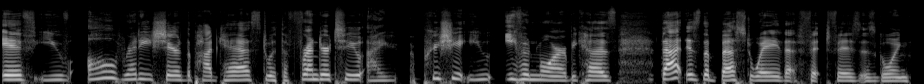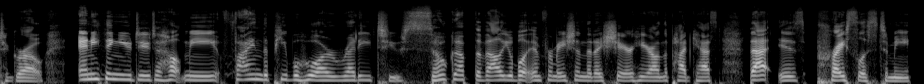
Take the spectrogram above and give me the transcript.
if you've already shared the podcast with a friend or two, I appreciate you even more because that is the best way that FitFizz is going to grow. Anything you do to help me find the people who are ready to soak up the valuable information that I share here on the podcast, that is priceless to me.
